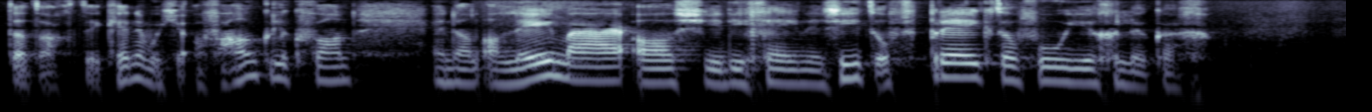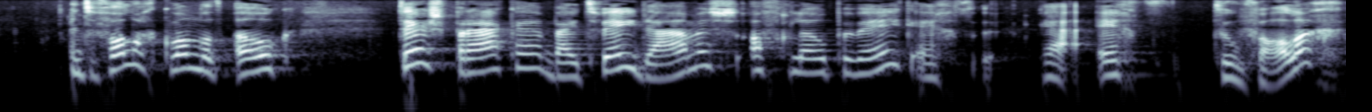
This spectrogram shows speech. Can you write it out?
Dat dacht ik, hè? daar word je afhankelijk van. En dan alleen maar als je diegene ziet of spreekt, dan voel je je gelukkig. En toevallig kwam dat ook ter sprake bij twee dames afgelopen week. Echt, ja, echt toevallig.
